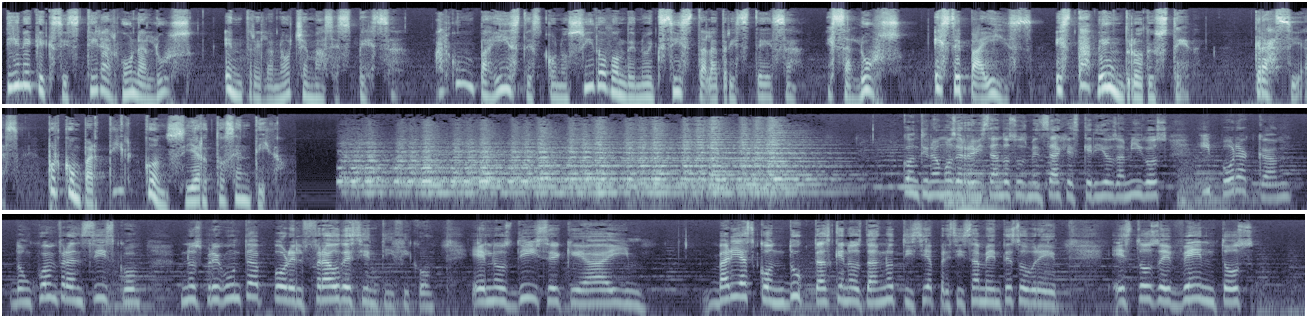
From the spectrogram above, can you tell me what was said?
Tiene que existir alguna luz entre la noche más espesa, algún país desconocido donde no exista la tristeza. Esa luz, ese país, está dentro de usted. Gracias por compartir con cierto sentido. Continuamos revisando sus mensajes, queridos amigos, y por acá, don Juan Francisco nos pregunta por el fraude científico. Él nos dice que hay varias conductas que nos dan noticia precisamente sobre estos eventos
